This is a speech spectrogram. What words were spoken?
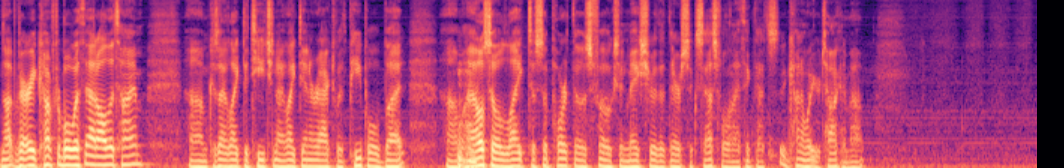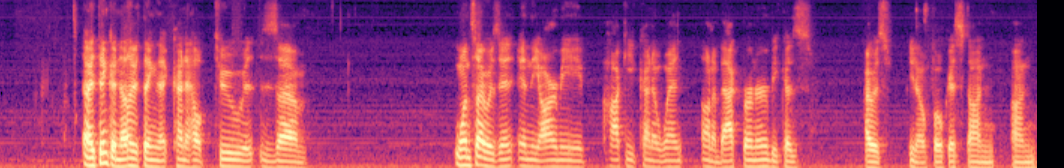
not very comfortable with that all the time because I like to teach and I like to interact with people, but um, I Mhm. also like to support those folks and make sure that they're successful, and I think that's kind of what you're talking about. I think another thing that kind of helped too is um, once I was in, in the army, hockey kind of went on a back burner because I was, you know, focused on on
